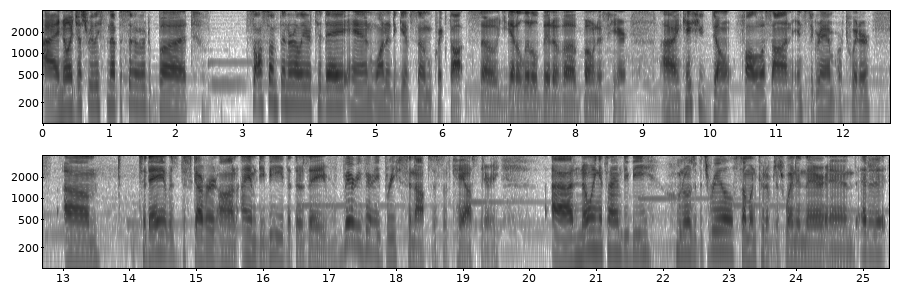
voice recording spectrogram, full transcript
I know I just released an episode, but saw something earlier today and wanted to give some quick thoughts, so you get a little bit of a bonus here. Uh, in case you don't follow us on Instagram or Twitter, um, today it was discovered on IMDb that there's a very, very brief synopsis of Chaos Theory. Uh, knowing it's IMDb, who knows if it's real? Someone could have just went in there and edited it.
